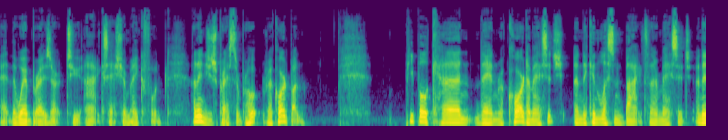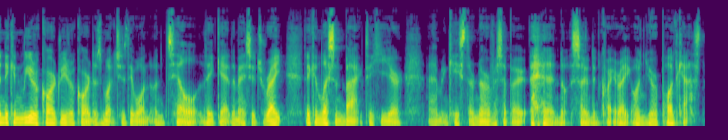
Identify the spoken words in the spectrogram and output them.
uh, the web browser to access your microphone. And then you just press the record button. People can then record a message and they can listen back to their message and then they can re-record, re-record as much as they want until they get the message right. They can listen back to hear um, in case they're nervous about not sounding quite right on your podcast.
